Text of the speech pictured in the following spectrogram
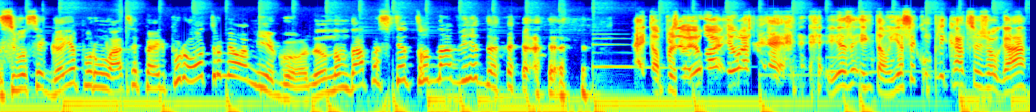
se você ganha por um lado, você perde por outro, meu amigo. Não, não dá pra se ter tudo na vida. É, Então, por exemplo, eu, eu acho que. É, então, ia ser complicado você jogar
